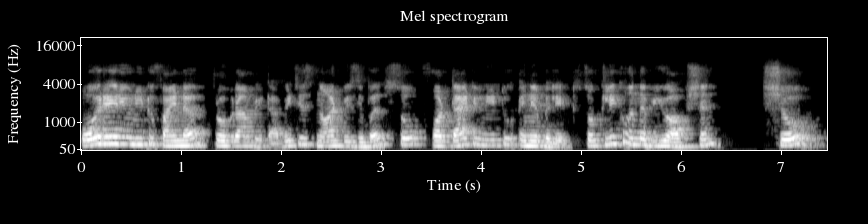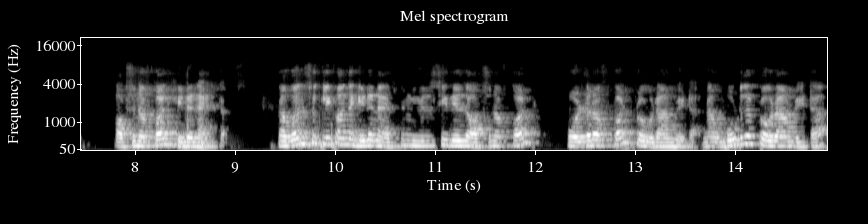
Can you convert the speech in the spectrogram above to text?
Over here, you need to find a program data, which is not visible. So for that, you need to enable it. So click on the view option, show option of called hidden items. Now, once you click on the hidden item, you will see there's option of called folder of called program data. Now go to the program data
